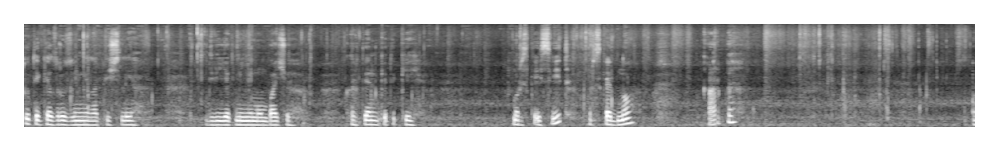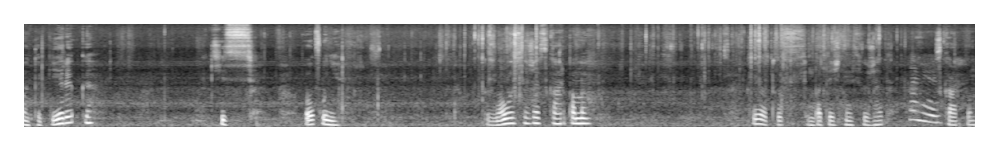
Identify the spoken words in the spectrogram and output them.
Тут, як я зрозуміла, пішли дві, як мінімум, бачу картинки такий морський світ, морське дно, карпи. Отакі рибки. Якісь окуні. Знову сюжет з карпами. І отут симпатичний сюжет з карпом.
